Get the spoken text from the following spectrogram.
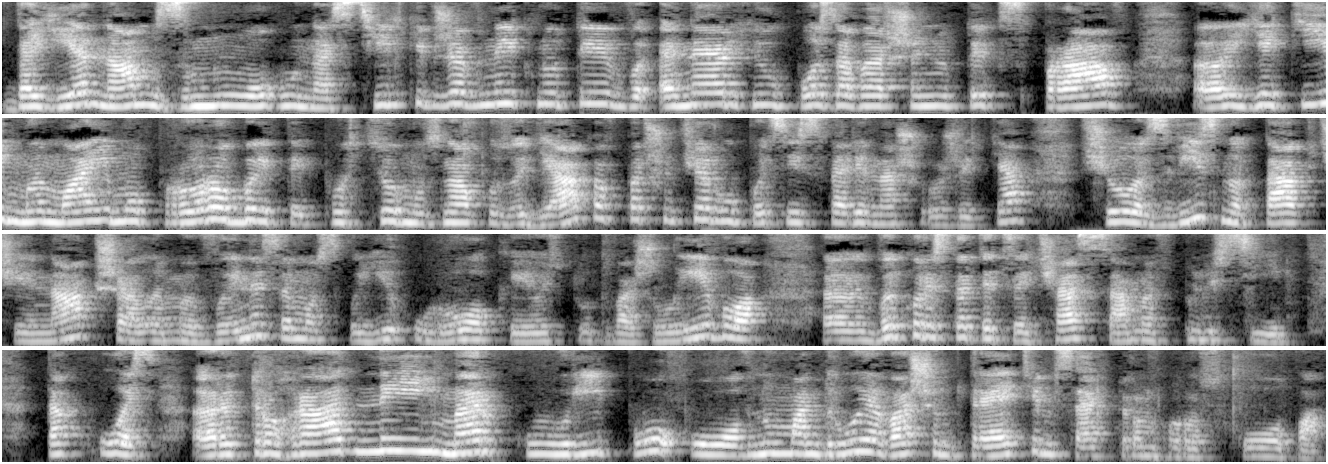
дає нам змогу настільки вже вникнути в енергію по завершенню тих справ, е, які ми маємо проробити по цьому знаку зодіака, в першу чергу, по цій сфері нашого життя, що, звісно, так чи інакше, але ми винесемо свої уроки. І ось тут важливо е, використати цей час саме в плюсі. Так ось, ретроградний Меркурій по Овну мандрує вашим третім сектором гороскопа.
